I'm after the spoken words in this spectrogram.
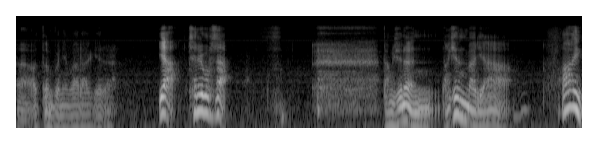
어, 떤 분이 말하기를 야 천일법사! 당신은 당신은 말이야. 아이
